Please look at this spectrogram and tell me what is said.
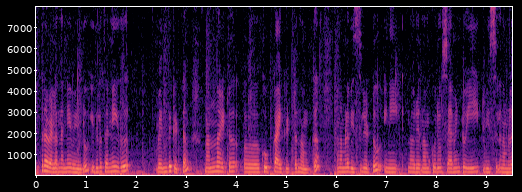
ഇത്ര വെള്ളം തന്നെ വേണ്ടു. ഇതിൽ തന്നെ ഇത് വെന്ത് കിട്ടും. നന്നായിട്ട് കുക്കായി കിട്ടും നമുക്ക്. നമ്മൾ വിസിലിട്ടു. ഇനി ഒരു നമുക്കൊരു സെവൻ ടു എയ്റ്റ് വിസിൽ നമ്മൾ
